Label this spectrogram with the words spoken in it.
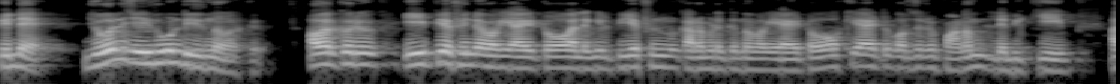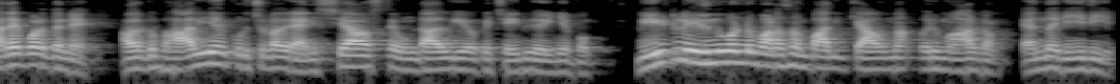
പിന്നെ ജോലി ചെയ്തുകൊണ്ടിരുന്നവർക്ക് അവർക്കൊരു ഇ പി എഫിന്റെ വകയായിട്ടോ അല്ലെങ്കിൽ പി എഫിൽ നിന്ന് കടമെടുക്കുന്ന വകയായിട്ടോ ഒക്കെ ആയിട്ട് കുറച്ചൊരു പണം ലഭിക്കുകയും അതേപോലെ തന്നെ അവർക്ക് ഭാവിയെക്കുറിച്ചുള്ള ഒരു അനിശ്ചയാവസ്ഥ ഉണ്ടാകുകയോ ഒക്കെ ചെയ്തു കഴിഞ്ഞപ്പോൾ വീട്ടിലിരുന്നു കൊണ്ട് പണം സമ്പാദിക്കാവുന്ന ഒരു മാർഗം എന്ന രീതിയിൽ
